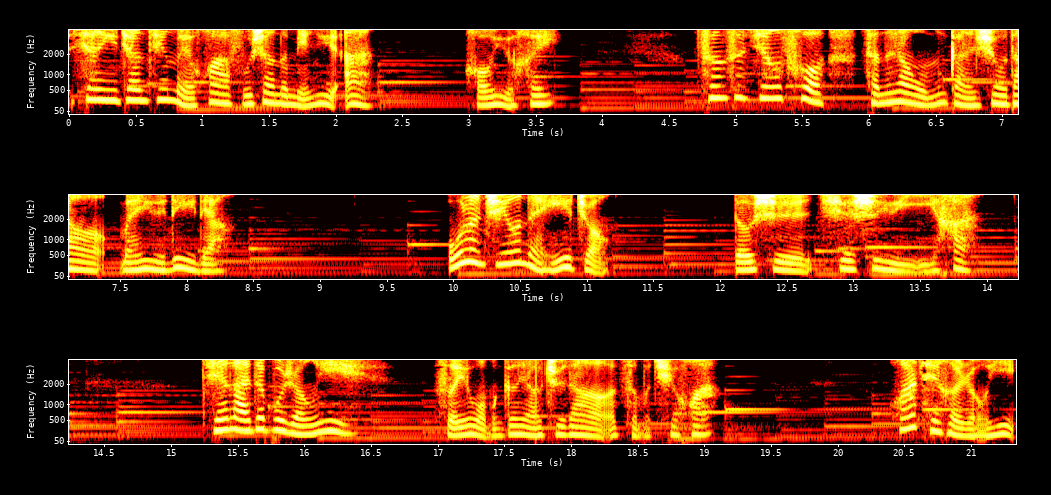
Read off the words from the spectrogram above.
像一张精美画幅上的明与暗，红与黑，参差交错，才能让我们感受到美与力量。无论只有哪一种，都是缺失与遗憾。钱来的不容易。所以我们更要知道怎么去花。花钱很容易，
